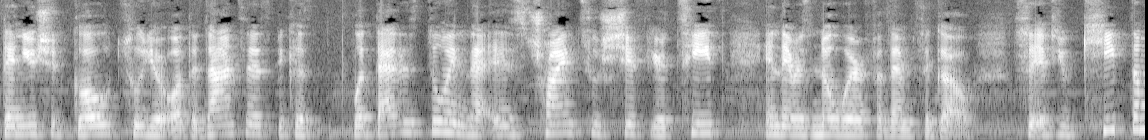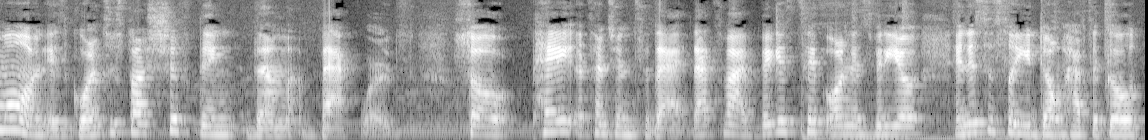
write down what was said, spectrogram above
then you should go to your orthodontist because what that is doing that is trying to shift your teeth and there is nowhere for them to go. So if you keep them on it's going to start shifting them backwards. So pay attention to that. That's my biggest tip on this video and this is so you don't have to go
